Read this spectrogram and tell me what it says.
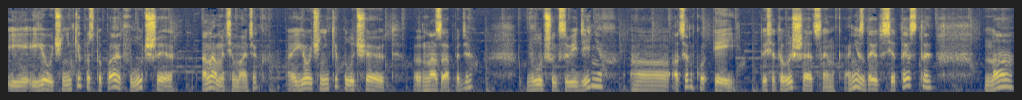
И ее ученики поступают в лучшие... Она математик. Ее ученики получают на Западе в лучших заведениях э, оценку A. То есть это высшая оценка. Они сдают все тесты на,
